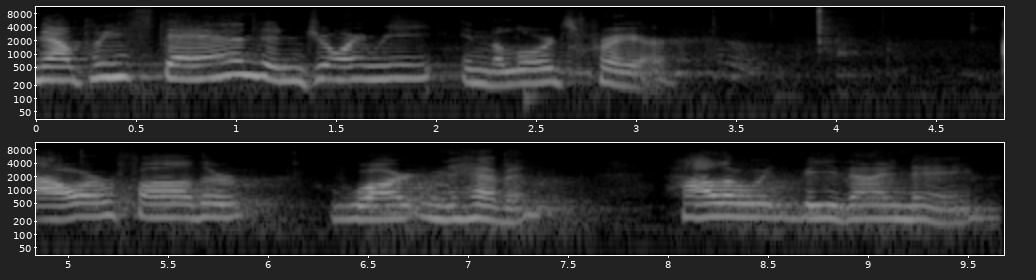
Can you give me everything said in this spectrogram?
And now please stand and join me in the Lord's Prayer. Our Father, who art in heaven, hallowed be thy name.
